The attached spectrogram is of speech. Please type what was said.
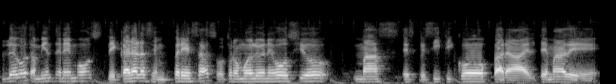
Luego también tenemos de cara a las empresas otro modelo de negocio más específico para el tema de,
